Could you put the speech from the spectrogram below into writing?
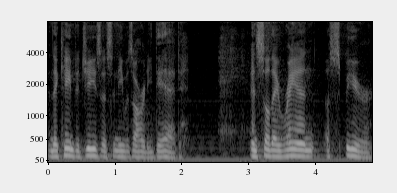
And they came to Jesus, and he was already dead. And so they ran a spear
